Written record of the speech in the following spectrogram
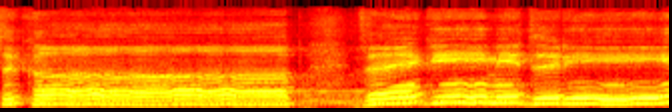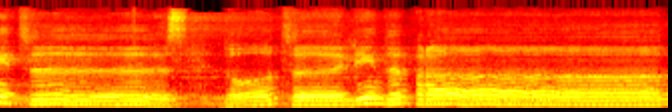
të kap Dhe gimi dritës Do të lindë prap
